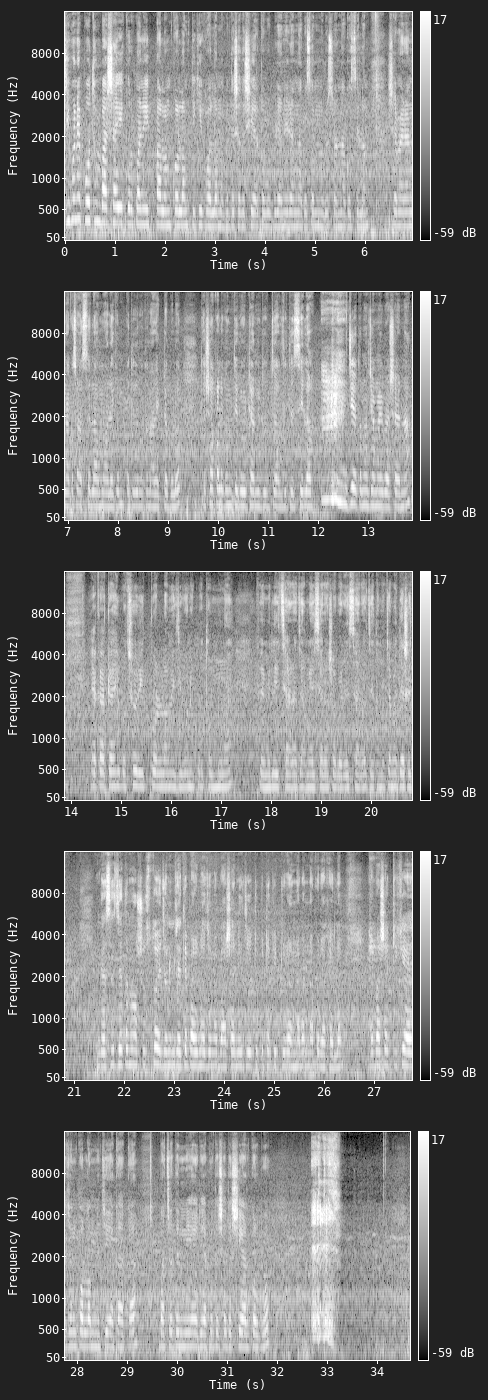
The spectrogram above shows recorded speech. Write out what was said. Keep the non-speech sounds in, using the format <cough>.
জীবনে প্রথম বাসায় এই কোরবানি ঈদ পালন করলাম, কী কী করলাম, আপনাদের সাথে শেয়ার করব। বিরিয়ানি রান্না করছিলাম, নুডলস রান্না করছিলাম শ্যামাই রান্না করছিলাম। আসসালামু আলাইকুম, প্রতিদিন মতন আরেকটা বলো তো সকালে ঘুম থেকে উঠে আমি দুধ জল দিতেছিলাম। <clears throat> যেহেতু আমার জামাই বাসায় না, একা একা বছর ঈদ করলাম, এই জীবনে প্রথম মনে হয়। ফ্যামিলি ছাড়া, জামাই ছাড়া সবাই ছাড়া, যেহেতু আমার জামাই দেশে গেছে যেহেতু আমি অসুস্থ, এই জন্য যাইতে পারি না, এই জন্য বাসায় নিজে টুকিটাকি একটু রান্নাবান্না করে খাইলাম। আর বাসায় কী কী আয়োজন করলাম, নিজে একা একা, বাচ্চাদের নিয়ে আপনাদের সাথে শেয়ার করব।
